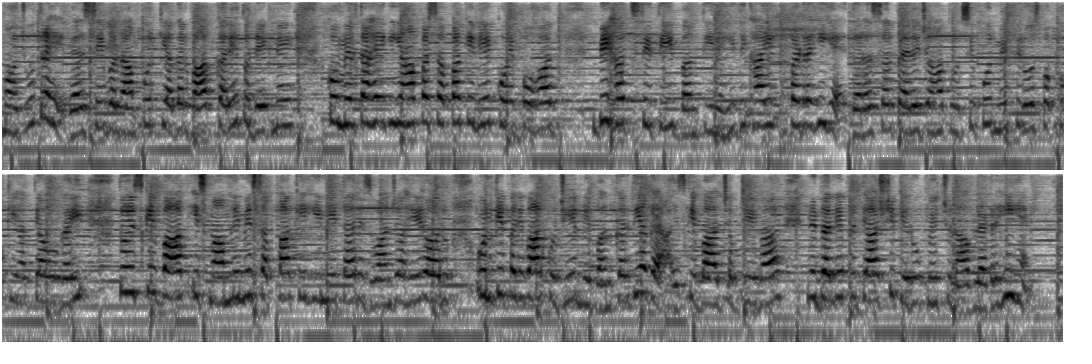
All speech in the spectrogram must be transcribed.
मौजूद रहे। वैसे बलरामपुर की अगर बात करें तो देखने को मिलता है कि यहाँ पर सपा के लिए कोई बहुत बेहद स्थिति बनती नहीं दिखाई पड़ रही है। दरअसल पहले जहाँ तुलसीपुर में फिरोज पप्पू की हत्या हो गई तो इसके बाद इस मामले में सपा के ही नेता रिजवान ज़ाहिर और उनके परिवार को जेल में बंद कर दिया गया। इसके बाद जब जेवार निर्दलीय प्रत्याशी के रूप में चुनाव लड़ रही हैं।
